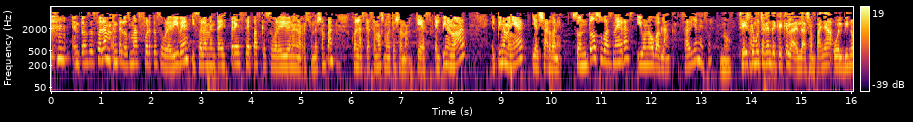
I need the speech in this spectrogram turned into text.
Entonces, solamente los más fuertes sobreviven y solamente hay tres cepas que sobreviven en la región de Champagne con las que hacemos Moët Chandon, que es el Pinot Noir, el Pinot Meunier y el Chardonnay. Son dos uvas negras y una uva blanca. ¿Sabían eso? No. Sí, es que mucha gente cree que la, la champaña o el vino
